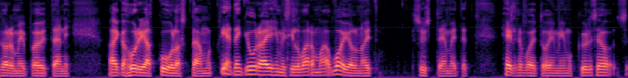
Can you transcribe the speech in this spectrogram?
sormiin pöytään, niin aika hurjalta kuulostaa, mutta tietenkin ura-ihmisillä varmaan voi olla noita systeemeitä, että heillä se voi toimia, mutta kyllä se on se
